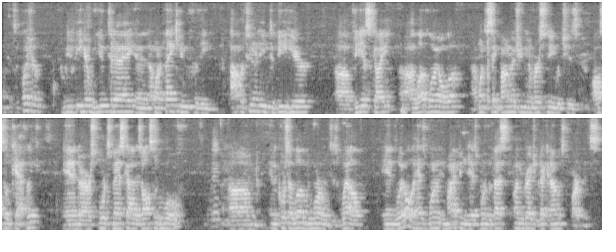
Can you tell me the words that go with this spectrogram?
It's a pleasure for me to be here with you today, and I want to thank you for the opportunity to be here uh, via Skype. Uh, I love Loyola. I went to St. Bonaventure University, which is also Catholic, and our sports mascot is also the wolf. Um, and of course, I love New Orleans as well. And Loyola has one, in my opinion, has one of the best undergraduate economics departments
